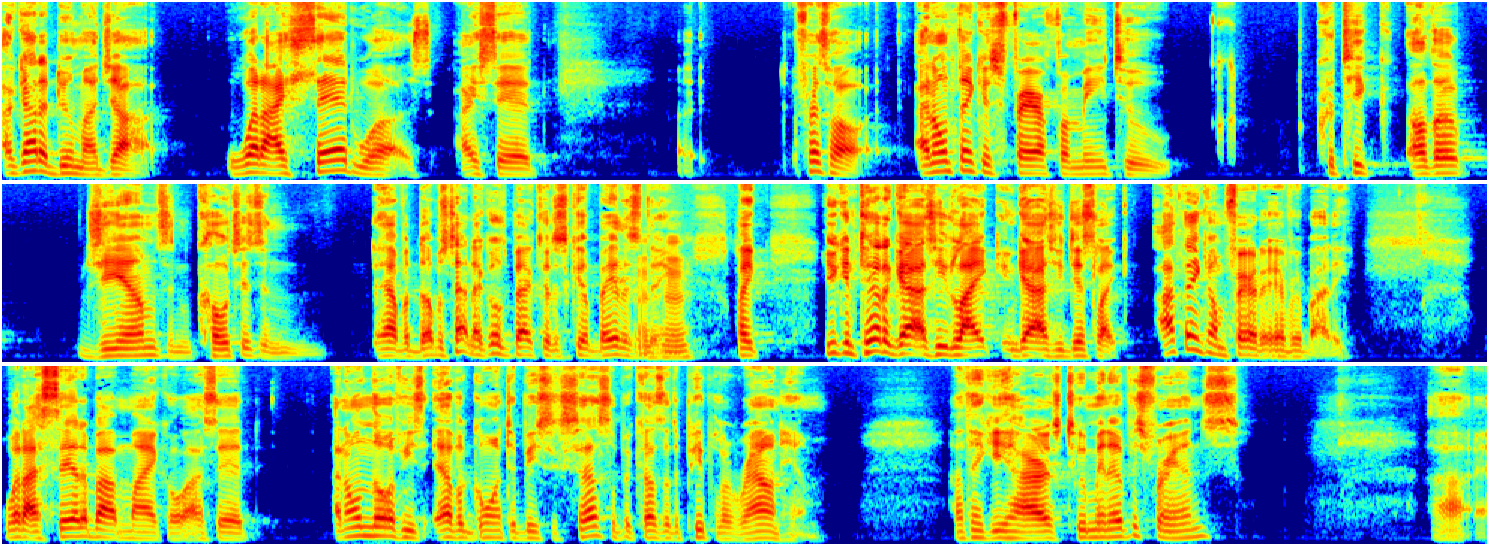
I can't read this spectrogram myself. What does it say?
I got to do my job. What I said was, I said, uh, first of all, I don't think it's fair for me to critique other GMs and coaches and have a double standard. That goes back to the Skip Bayless thing. Like, you can tell the guys he like and guys he dislike. I think I'm fair to everybody. What I said about Michael, I said, I don't know if he's ever going to be successful because of the people around him. I think he hires too many of his friends. Uh,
